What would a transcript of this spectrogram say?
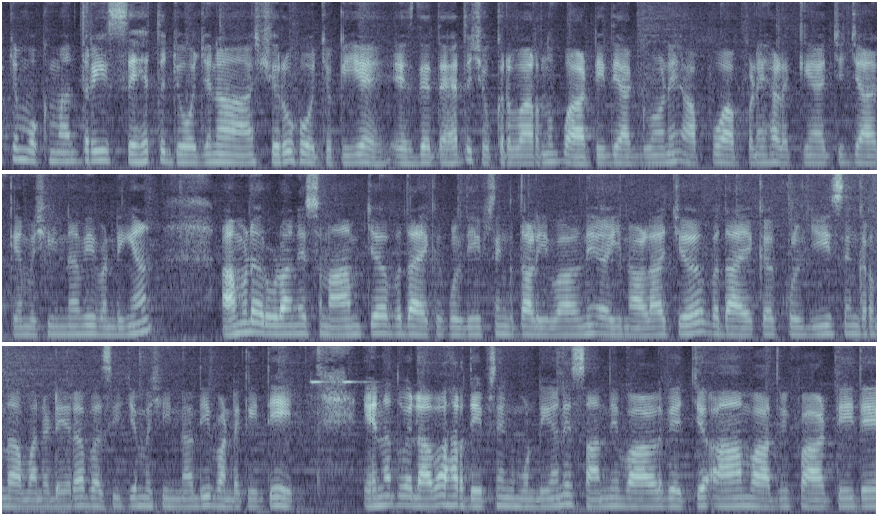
'ਚ ਮੁੱਖ ਮੰਤਰੀ ਸਿਹਤ ਯੋਜਨਾ ਸ਼ੁਰੂ ਹੋ ਚੁੱਕੀ ਹੈ। ਇਸ ਦੇ ਤਹਿਤ ਸ਼ੁੱਕਰਵਾਰ ਨੂੰ ਪਾਰਟੀ ਦੇ ਆਗੂਆਂ ਨੇ ਆਪੋ ਆਪਣੇ ਹਲਕਿਆਂ 'ਚ ਜਾ ਕੇ ਮਸ਼ੀਨਾਂ ਵੀ ਵੰਡੀਆਂ। ਅਮਨ ਅਰੋੜਾ ਨੇ ਸੁਨਾਮ 'ਚ ਵਿਧਾਇਕ ਕੁਲਦੀਪ ਸਿੰਘ ਧਾਲੀਵਾਲ ਨੇ ਅਜਨਾਲਾ 'ਚ ਵਿਧਾਇਕ ਕੁਲਜੀਤ ਸਿੰਘ ਰੰਧਾਵਾ ਨੇ ਡੇਰਾ ਬਸੀ 'ਚ ਮਸ਼ੀਨਾਂ ਦੀ ਵੰਡ ਕੀਤੀ। ਇਹਨਾਂ ਤੋਂ ਇਲਾਵਾ ਹਰਦੀਪ ਸਿੰਘ ਮੁੰਡੀਆਂ ਨੇ ਸਾਨੇਵਾਲ ਵਿੱਚ ਆਮ ਆਦਮੀ ਪਾਰਟੀ ਦੇ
